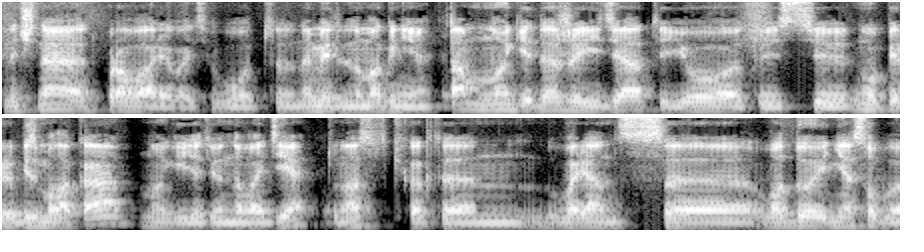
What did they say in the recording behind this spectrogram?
и начинают проваривать вот, на медленном огне. Там многие даже едят ее, то есть, ну, во-первых, без молока, многие едят ее на воде. У нас все-таки как-то вариант с э, водой не особо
